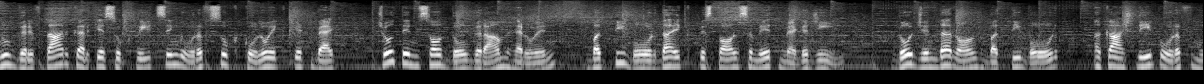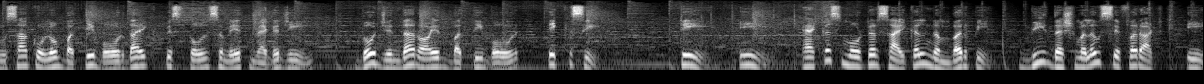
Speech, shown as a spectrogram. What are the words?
ਨੂੰ ਗ੍ਰਿਫਤਾਰ ਕਰਕੇ ਸੁਖਪ੍ਰੀਤ ਸਿੰਘ ਉਰਫ ਸੁਖ ਕੋਲੋਂ ਇੱਕ ਕਿਟ ਬੈਗ ਜੋ 302 ਗ੍ਰਾਮ ਹੈਰੋਇਨ 32 ਬੋਰ ਦਾ ਇੱਕ ਪਿਸਤੌਲ ਸਮੇਤ ਮੈਗਜ਼ੀਨ ਦੋ ਜਿੰਦਾ ਰੌਂਦ 32 ਬੋਰ ਆਕਾਸ਼ਦੀਪ ਉਰਫ ਮੂਸਾ ਕੋਲੋਂ 32 ਬੋਰ ਦਾ ਇੱਕ ਪਿਸਤੌਲ ਸਮੇਤ ਮੈਗਜ਼ੀਨ ਦੋ ਜਿੰਦਾ ਰੋਇਦ 32 ਬੋਰ ਇੱਕ C T E X motorcycle number P 20.08 E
